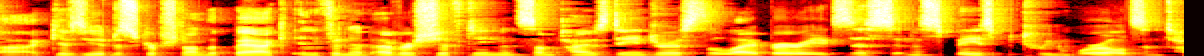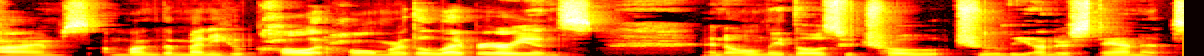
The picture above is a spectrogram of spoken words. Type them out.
uh, gives you a description on the back. Infinite, ever shifting, and sometimes dangerous, the library exists in a space between worlds and times. Among the many who call it home are the librarians, and only those who tro- truly understand it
